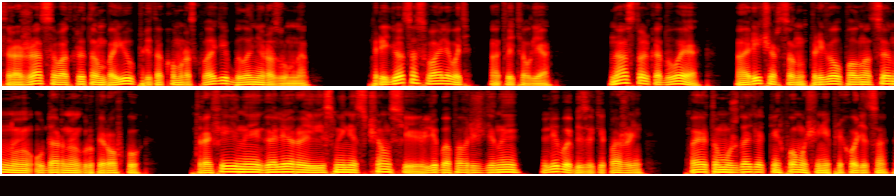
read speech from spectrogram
Сражаться в открытом бою при таком раскладе было неразумно. «Придется сваливать», — ответил я. «Нас только двое, а Ричардсон привел полноценную ударную группировку. Трофейные галеры и эсминец Чонси либо повреждены, либо без экипажей поэтому ждать от них помощи не приходится.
